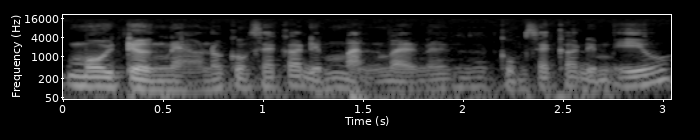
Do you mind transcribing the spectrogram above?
môi trường nào nó cũng sẽ có điểm mạnh và nó cũng sẽ có điểm yếu.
